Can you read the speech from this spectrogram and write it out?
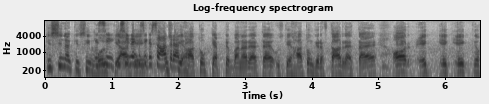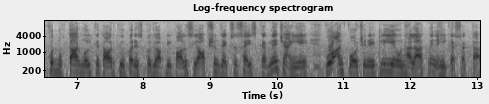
किसी ना किसी, किसी मुल्क के आगे किसी के साथ उसके हाथों कैप्टिव बना रहता है उसके हाथों गिरफ़्तार रहता है और एक एक एक खुद मुख्तार मुल्क के तौर के ऊपर इसको जो अपनी पॉलिसी ऑप्शन एक्सरसाइज करने चाहिए वो अनफॉर्चुनेटली ये उन हालात में नहीं कर सकता।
